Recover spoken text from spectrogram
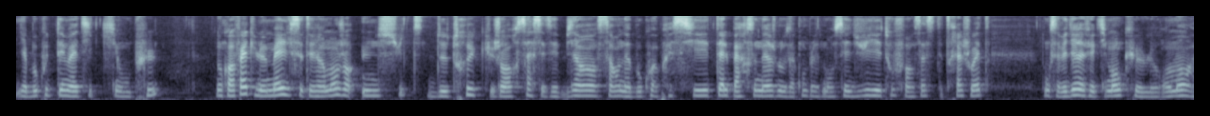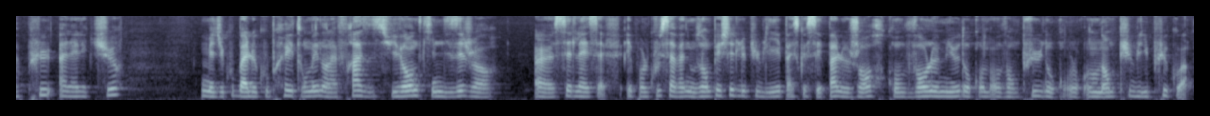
Il y a beaucoup de thématiques qui ont plu. Donc en fait, le mail, c'était vraiment genre une suite de trucs, genre ça c'était bien, ça on a beaucoup apprécié, tel personnage nous a complètement séduit et tout, enfin ça c'était très chouette. Donc ça veut dire effectivement que le roman a plu à la lecture. Mais du coup, bah, le couperet est tombé dans la phrase suivante qui me disait genre euh, c'est de la SF. Et pour le coup, ça va nous empêcher de le publier parce que c'est pas le genre qu'on vend le mieux, donc on n'en vend plus, donc on n'en publie plus quoi.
